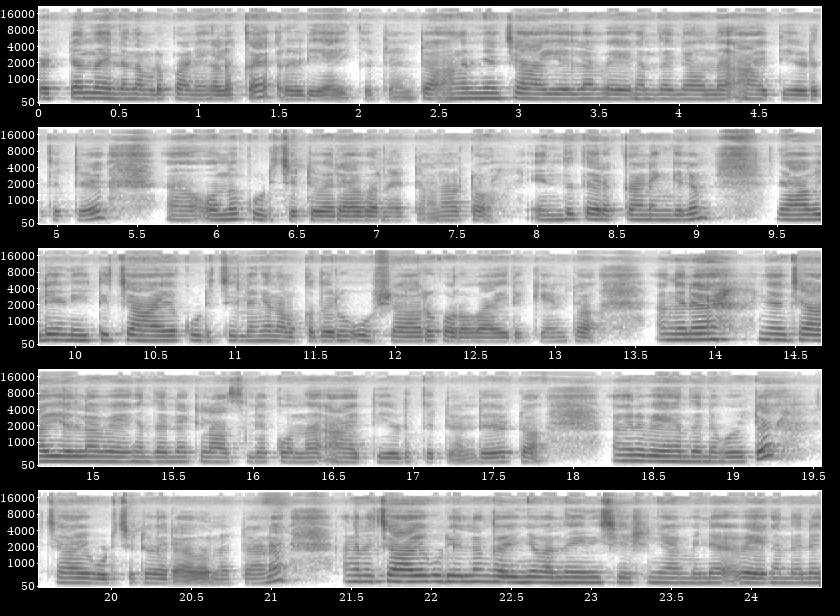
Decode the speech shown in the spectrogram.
പെട്ടെന്ന് തന്നെ നമ്മുടെ പണികളൊക്കെ റെഡിയായി കിട്ടും കേട്ടോ അങ്ങനെ ഞാൻ ചായ എല്ലാം വേഗം തന്നെ ഒന്ന് ആറ്റിയെടുത്തിട്ട് ഒന്ന് കുടിച്ചിട്ട് വരാൻ പറഞ്ഞിട്ടാണ് കേട്ടോ എന്ത് തിരക്കാണെങ്കിലും രാവിലെ എണീറ്റ് ചായ കുടിച്ചില്ലെങ്കിൽ നമുക്കതൊരു ഉഷാറ് കുറവായിരിക്കും കേട്ടോ അങ്ങനെ ഞാൻ ചായ എല്ലാം വേഗം തന്നെ ക്ലാസ്സിലേക്ക് ഒന്ന് ആറ്റിയെടുത്തിട്ടുണ്ട് കേട്ടോ അങ്ങനെ വേഗം തന്നെ പോയിട്ട് ചായ കുടിച്ചിട്ട് വരാൻ പറഞ്ഞിട്ടാണ്. അങ്ങനെ ചായ കുടിയെല്ലാം കഴിഞ്ഞ് വന്നതിന് ശേഷം ഞാൻ പിന്നെ വേഗം തന്നെ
